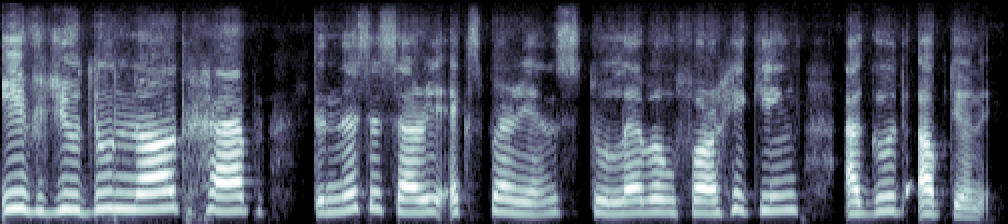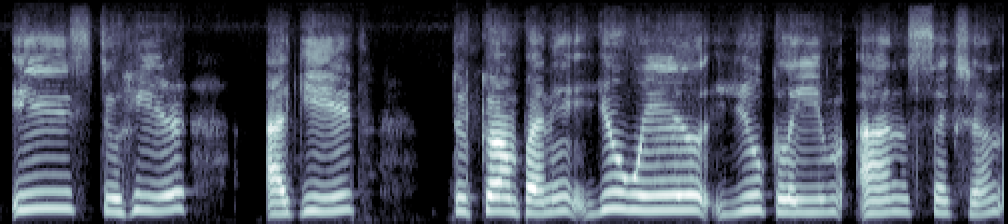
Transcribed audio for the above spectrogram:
If you do not have the necessary experience to level 4 hiking, a good option is to hire a guide to accompany you while you climb a section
